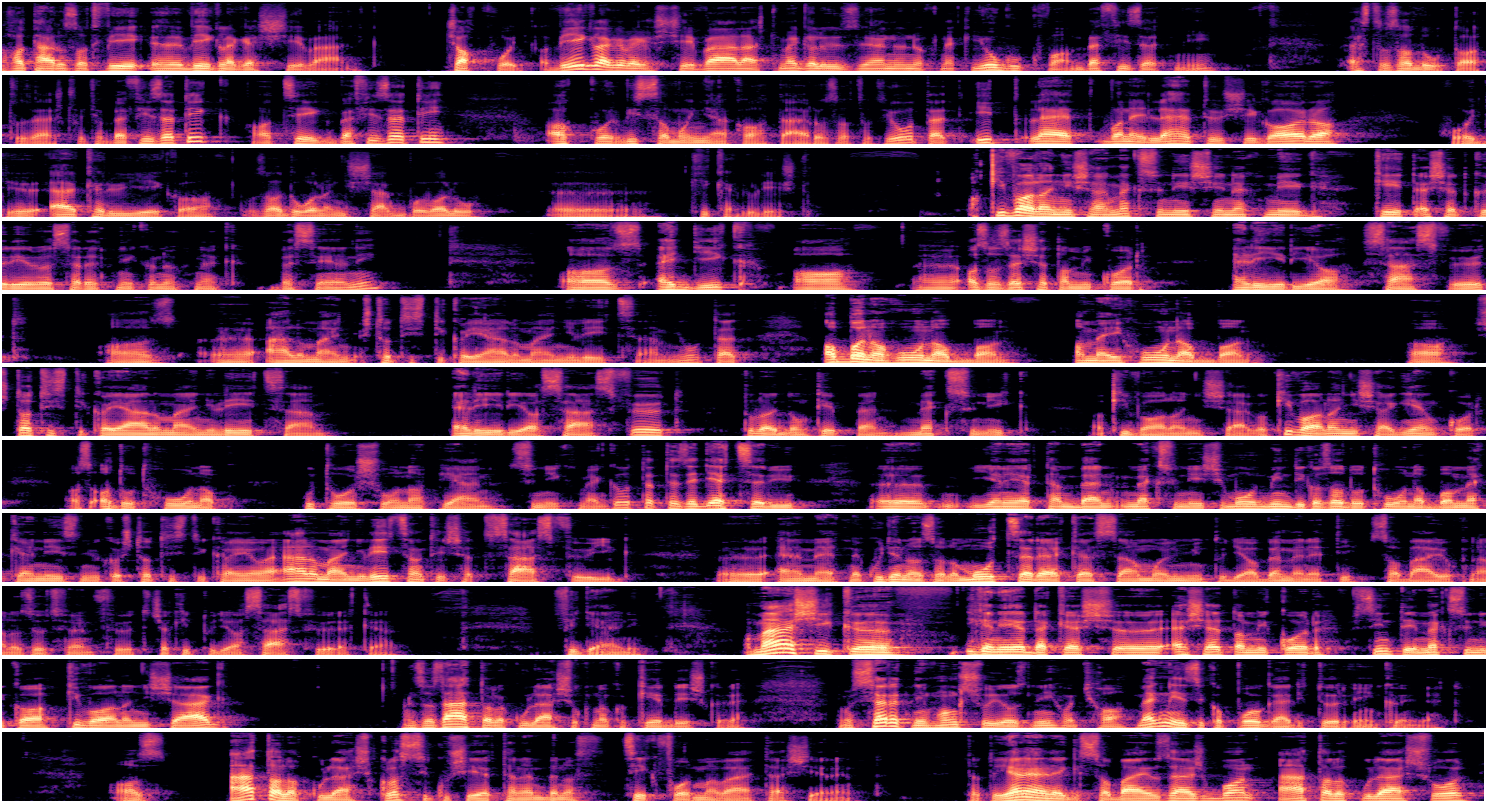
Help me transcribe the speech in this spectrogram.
határozat véglegessé válik. Csak hogy a véglegessé válást megelőzően önöknek joguk van befizetni ezt az adótartozást. Hogyha befizetik, ha a cég befizeti, akkor visszamondják a határozatot. Jó? Tehát itt lehet, van egy lehetőség arra, hogy elkerüljék az adóalanyiságból való kikerülést. A kivalanyiság megszűnésének még két esetköréről szeretnék önöknek beszélni. Az egyik a, az az eset, amikor eléri a 100 főt az állomány, statisztikai állományi létszám. Jó? Tehát abban a hónapban, amely hónapban a statisztikai állományi létszám eléri a 100 főt, tulajdonképpen megszűnik a kivalanyiság. A kivalanyiság ilyenkor az adott hónap utolsó napján szűnik meg. Tehát ez egy egyszerű, ilyen értemben megszűnési mód, mindig az adott hónapban meg kell nézniük a statisztikai állományi létszámot, és hát 100 főig elmehetnek. Ugyanazzal a módszerrel kell számolni, mint ugye a bemeneti szabályoknál az 50 főt, csak itt ugye a 100 főre kell figyelni. A másik igen érdekes eset, amikor szintén megszűnik a kivalanyiság, ez az átalakulásoknak a kérdésköre. Most szeretném hangsúlyozni, hogy ha megnézik a polgári törvénykönyvet, az átalakulás klasszikus értelemben a cégformaváltás jelent. Tehát a jelenlegi szabályozásban átalakulásról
